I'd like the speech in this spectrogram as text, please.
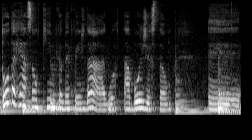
Toda reação química depende da água. A boa ingestão, é,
